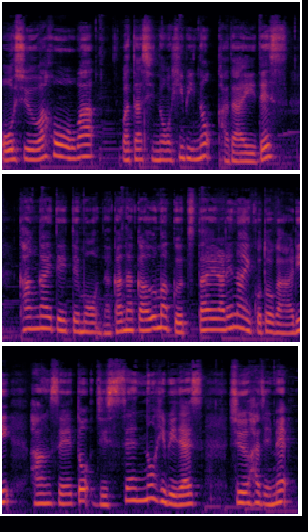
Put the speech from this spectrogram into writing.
欧州和法は私の日々の課題です。考えていてもなかなかうまく伝えられないことがあり、反省と実践の日々です。週始め、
